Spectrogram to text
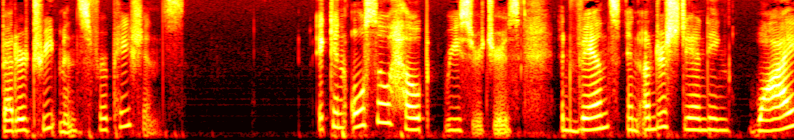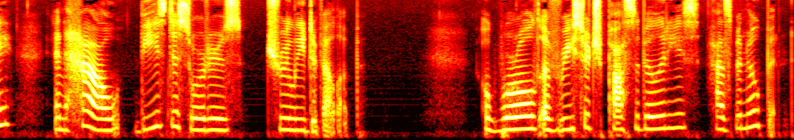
better treatments for patients. It can also help researchers advance in understanding why and how these disorders truly develop. A world of research possibilities has been opened.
